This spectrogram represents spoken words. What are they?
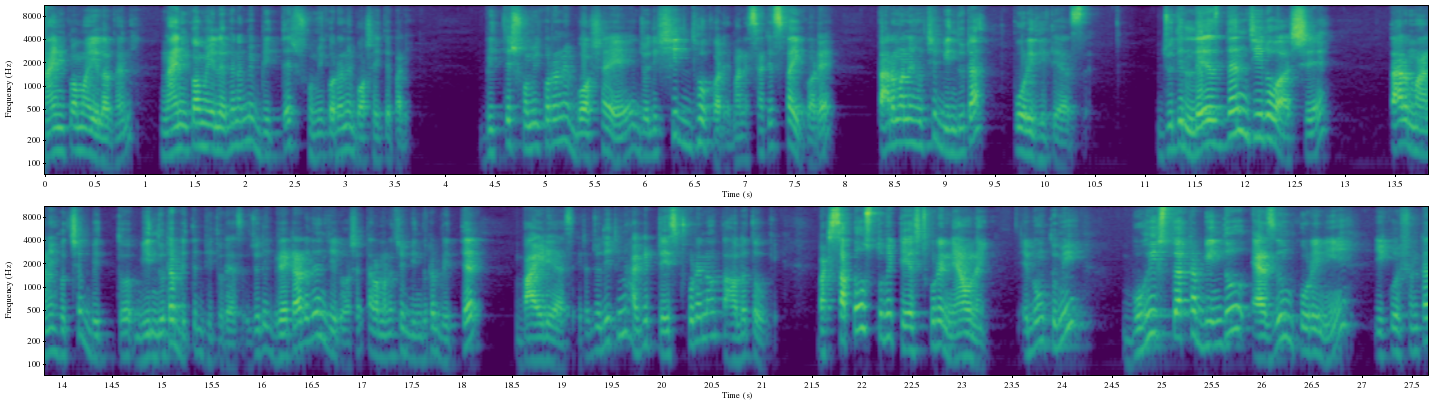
nine comma eleven nine comma eleven আমি বৃত্তের সমীকরণে বসাইতে পারি। বৃত্তের সমীকরণে বসায়ে যদি সিদ্ধ করে মানে স্যাটিসফাই করে, তার মানে হচ্ছে বিন্দুটা পরিধিতে আছে। যদি লেস দেন জিরো আসে তার মানে হচ্ছে বৃত্ত, বিন্দুটা বৃত্তের ভিতরে আছে। যদি গ্রেটার দেন জিরো আসে, তার মানে হচ্ছে বিন্দুটা বৃত্তের বাইরে আছে। এটা যদি তুমি আগে টেস্ট করে নাও, তাহলে তো ওকে বাট সাপোজ তুমি টেস্ট করে নেও নাই, এবং তুমি বহিস্থ একটা বিন্দু অ্যাজুম করে নিয়ে ইকুয়েশনটা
